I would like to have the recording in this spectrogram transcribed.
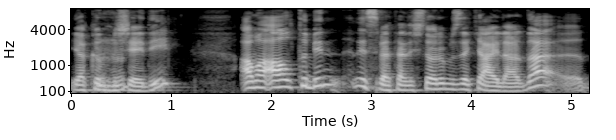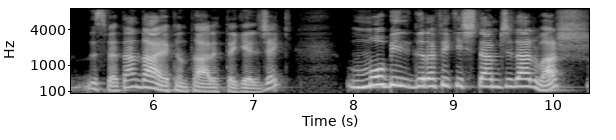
Yakın hı hı. bir şey değil. Ama 6000 nispeten işte önümüzdeki aylarda nispeten daha yakın tarihte gelecek. Mobil grafik işlemciler var.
